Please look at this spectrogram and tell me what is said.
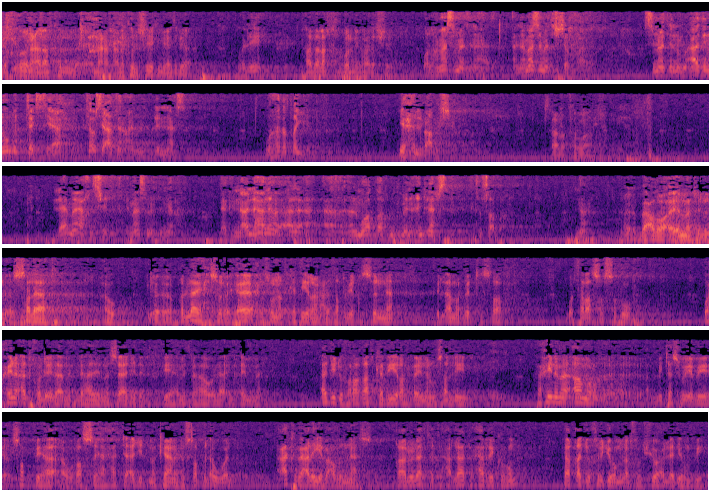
يأخذون على كل نعم على كل شيء 100 ريال. وليه؟ هذا الأخ أخبرني بهذا الشيء. والله ما سمعت أنا هذا. أنا ما سمعت الشرح هذا. سمعت أنهم آذنوا بالتجزئة توسعة للناس. وهذا طيب. يحل بعض الشيء. سابق الله. لا ما يأخذ شيء. ما سمعت إنه يأخذ. لكن لعل هذا الموظف من عند نفسه يتصرف. نعم. بعض أئمة الصلاة أو قد لا يحرصون كثيرا على تطبيق السنة في الأمر بالتصاف وتراص الصفوف. وحين أدخل إلى مثل هذه المساجد التي فيها مثل هؤلاء الأئمة أجد فراغات كبيرة بين المصلين. فحينما آمر بتسوية بصفها أو رصها حتى أجد مكانا في الصف الأول عتب علي بعض الناس. قالوا لا لا تحركهم فقد يخرجهم من الخشوع الذي هم فيه.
